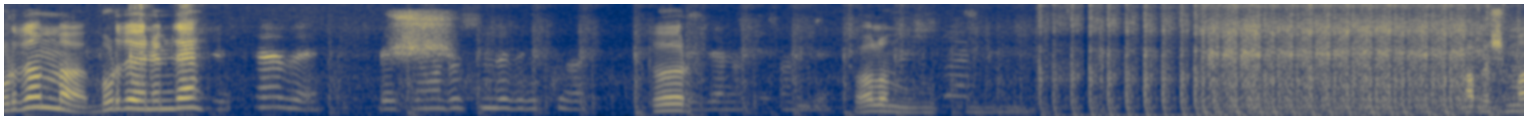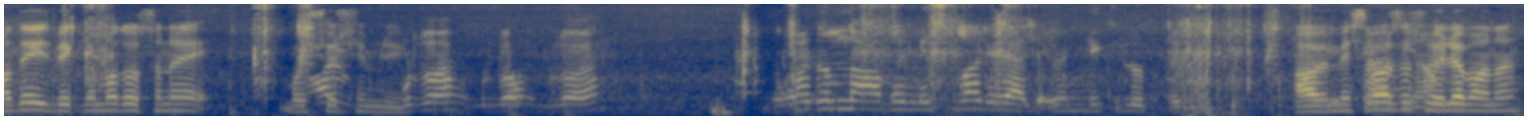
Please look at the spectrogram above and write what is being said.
Vurdun mu? Burada önümde. Abi. Bekleme odasında birisi var. Dur. Oğlum. Kapışmadayız. Bekleme odasını boş ver Abi, şimdi. Burada burada burada. O adamın AVM'si var herhalde öndeki loot'taki. AVM'si varsa Yan- söyle bana.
